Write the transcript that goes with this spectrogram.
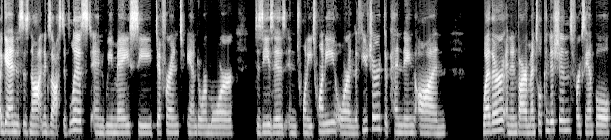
Again, this is not an exhaustive list, and we may see different and or more diseases in 2020 or in the future, depending on weather and environmental conditions. For example,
